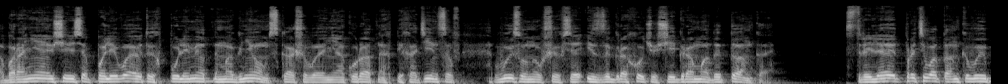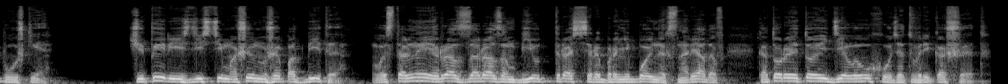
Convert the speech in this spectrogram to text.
Обороняющиеся поливают их пулеметным огнем, скашивая неаккуратных пехотинцев, высунувшихся из-за грохочущей громады танка. Стреляют противотанковые пушки. Четыре из десяти машин уже подбиты. В остальные раз за разом бьют трассеры бронебойных снарядов, которые то и дело уходят в рикошет.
